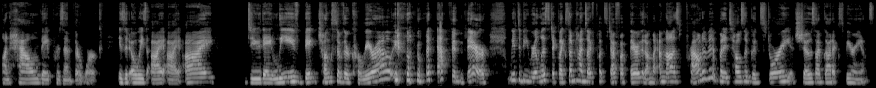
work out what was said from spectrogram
on how they present their work. Is it always I, I, I? Do they leave big chunks of their career out? what happened there? We have to be realistic. Like sometimes I've put stuff up there that I'm like, I'm not as proud of it, but it tells a good story. It shows I've got experience.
